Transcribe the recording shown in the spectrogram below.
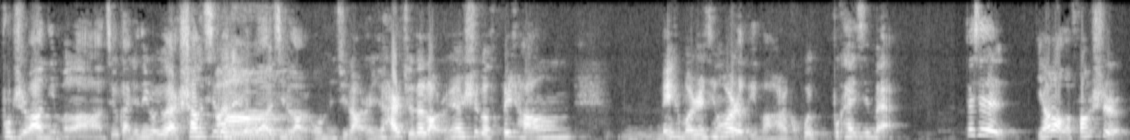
不指望你们了，就感觉那种有点伤心的那种。我要进老，我们进老人，院还是觉得老人院是个非常。嗯，没什么人情味儿的地方，还是会不开心呗。但现在养老的方式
